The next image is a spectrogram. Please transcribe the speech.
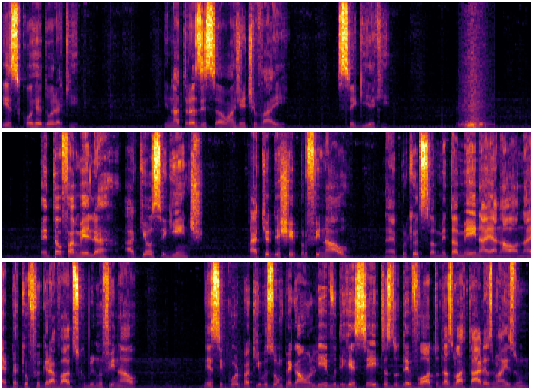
Esse corredor aqui. E na transição a gente vai seguir aqui. Então, família, aqui é o seguinte. Aqui eu deixei pro final, né? Porque eu também, também na, na, na época que eu fui gravar, eu descobri no final. Nesse corpo aqui, vocês vão pegar um livro de receitas do Devoto das Batalhas mais um.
